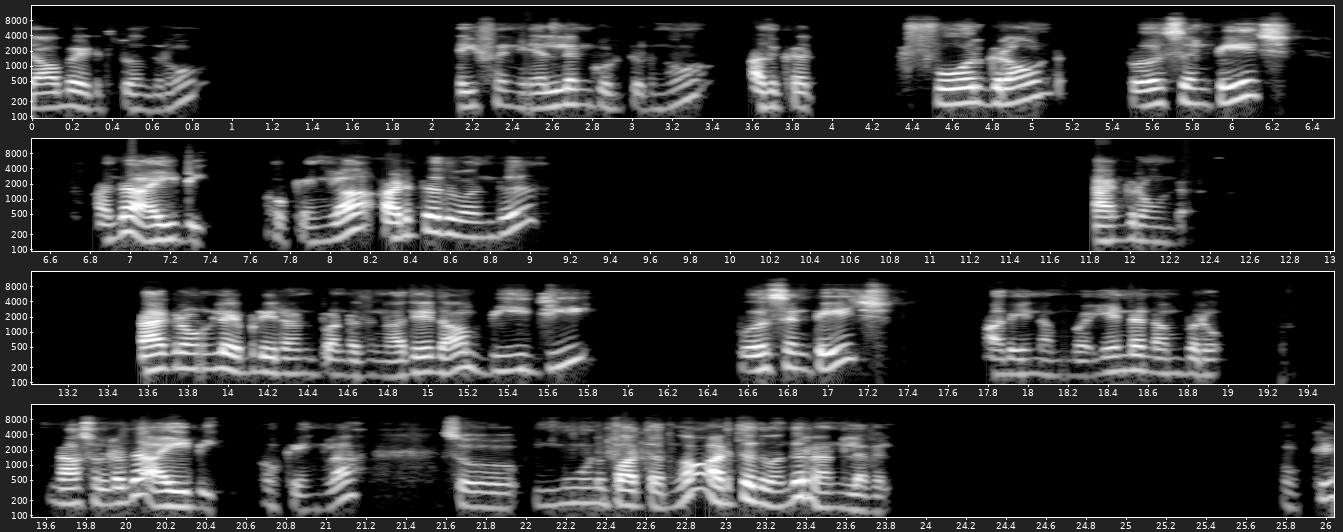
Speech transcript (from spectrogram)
ஜாபை எடுத்துட்டு வந்துடும் ஐஃபன் எல்ன்னு கொடுத்துருந்தோம் அதுக்கு ஃபோர் கிரவுண்ட் பர்சன்டேஜ் அந்த ஐடி ஓகேங்களா? அடுத்தது வந்து பேக்ரவுண்டு பேக்ரவுண்டில் எப்படி ரன் பண்ணுறதுன்னு அதே தான் பிஜி பர்சன்டேஜ் அதே நம்பர் என்ன நம்பரும் நான் சொல்கிறது ஐடி ஓகேங்களா? ஸோ மூணு பார்த்துருந்தோம். அடுத்தது வந்து ரன் லெவல் ஓகே.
